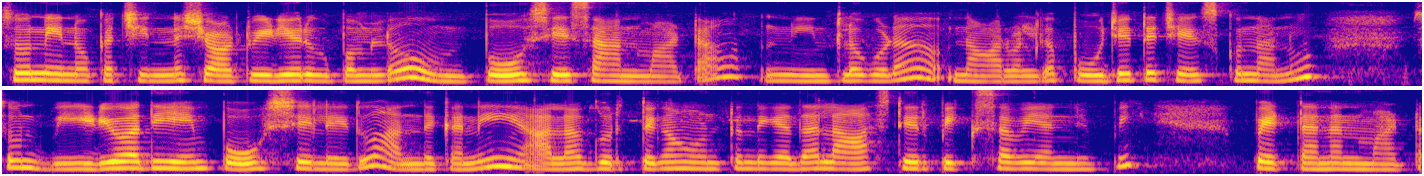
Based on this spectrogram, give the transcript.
సో నేను ఒక చిన్న షార్ట్ వీడియో రూపంలో పోస్ట్ చేశాను అనమాట ఇంట్లో కూడా నార్మల్గా పూజ అయితే చేసుకున్నాను. సో వీడియో అది ఏం పోస్ట్ చేయలేదు. అందుకని అలా గుర్తుగా ఉంటుంది కదా లాస్ట్ ఇయర్ పిక్స్ అవి అని చెప్పి పెట్టానన్నమాట.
